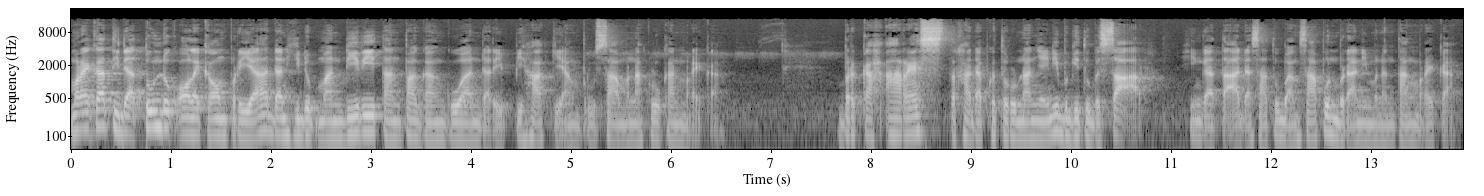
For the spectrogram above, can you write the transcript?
Mereka tidak tunduk oleh kaum pria dan hidup mandiri tanpa gangguan dari pihak yang berusaha menaklukkan mereka. Berkah Ares terhadap keturunannya ini begitu besar, hingga tak ada satu bangsa pun berani menentang mereka.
